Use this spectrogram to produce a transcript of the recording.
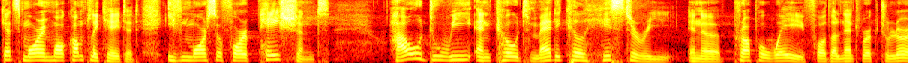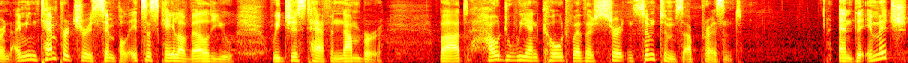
gets more and more complicated, even more so for a patient. How do we encode medical history in a proper way for the network to learn? I mean, temperature is simple. It's a scalar value. We just have a number. But how do we encode whether certain symptoms are present? And the image,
